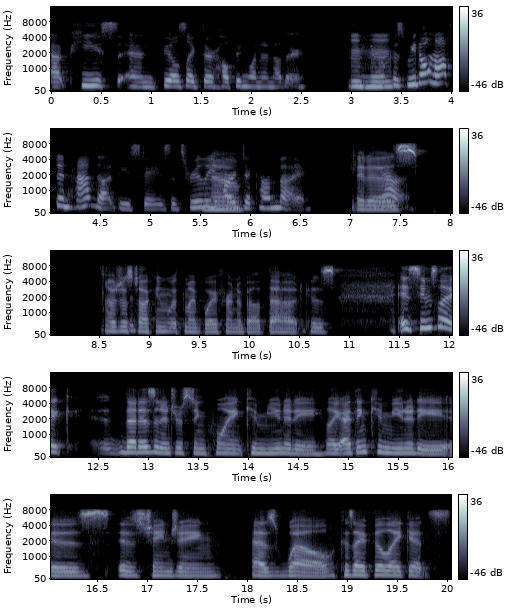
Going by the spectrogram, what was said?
at peace and feels like they're helping one another you know because we don't often have that these days it's really hard to come by It Yeah. is. I was just It's- talking with my boyfriend about that because it seems like uh, that is an interesting point. Community, like I think community is is changing as well because I feel like it's.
